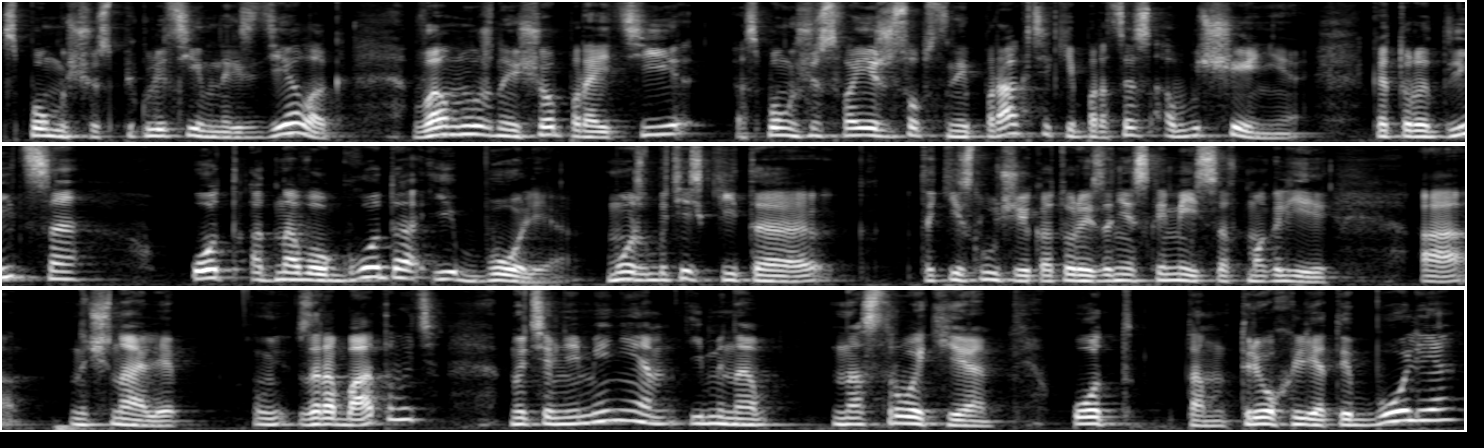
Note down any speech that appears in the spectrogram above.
с помощью спекулятивных сделок, вам нужно еще пройти с помощью своей же собственной практики процесс обучения, который длится от одного года и более. Может быть, есть какие-то такие случаи, которые за несколько месяцев могли, а, начинали зарабатывать, но тем не менее именно настройки от там, трех лет и более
